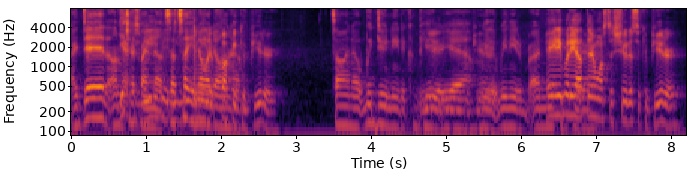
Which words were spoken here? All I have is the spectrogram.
I did. Let me check my notes. need- That's how you know need I a don't fucking have. computer That's how I know we do need a computer. need a yeah, computer. We, we need a, a new hey anybody out there wants to shoot us a computer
